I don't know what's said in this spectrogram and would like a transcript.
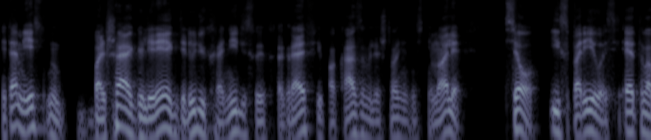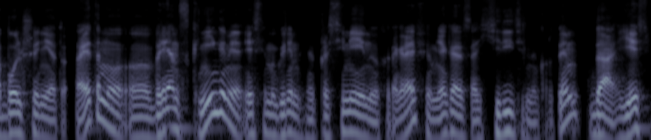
И там есть ну, большая галерея, где люди хранили свои фотографии, показывали, что они наснимали. Все, испарилось, этого больше нету. Поэтому э, вариант с книгами, если мы говорим например, про семейную фотографию, мне кажется охерительно крутым. Да, есть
